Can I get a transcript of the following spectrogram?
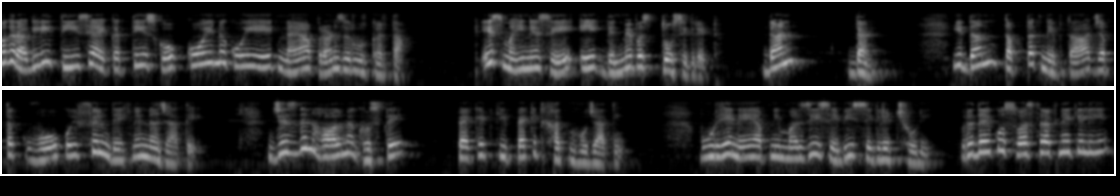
مگر اگلی تیس یا اکتیس کو کوئی نہ کوئی ایک نیا پرن ضرور کرتا۔ اس مہینے سے ایک دن میں بس دو سگریٹ۔ Done done. یہ ڈن تب تک نبتا جب تک وہ کوئی فلم دیکھنے نہ جاتے۔ جس دن ہال میں گھستے، پیکٹ کی پیکٹ ختم ہو جاتی۔ بوڑھے نے اپنی مرضی سے بھی سگریٹ چھوڑی۔ ہردے کو سوستھ رکھنے کے لیے۔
